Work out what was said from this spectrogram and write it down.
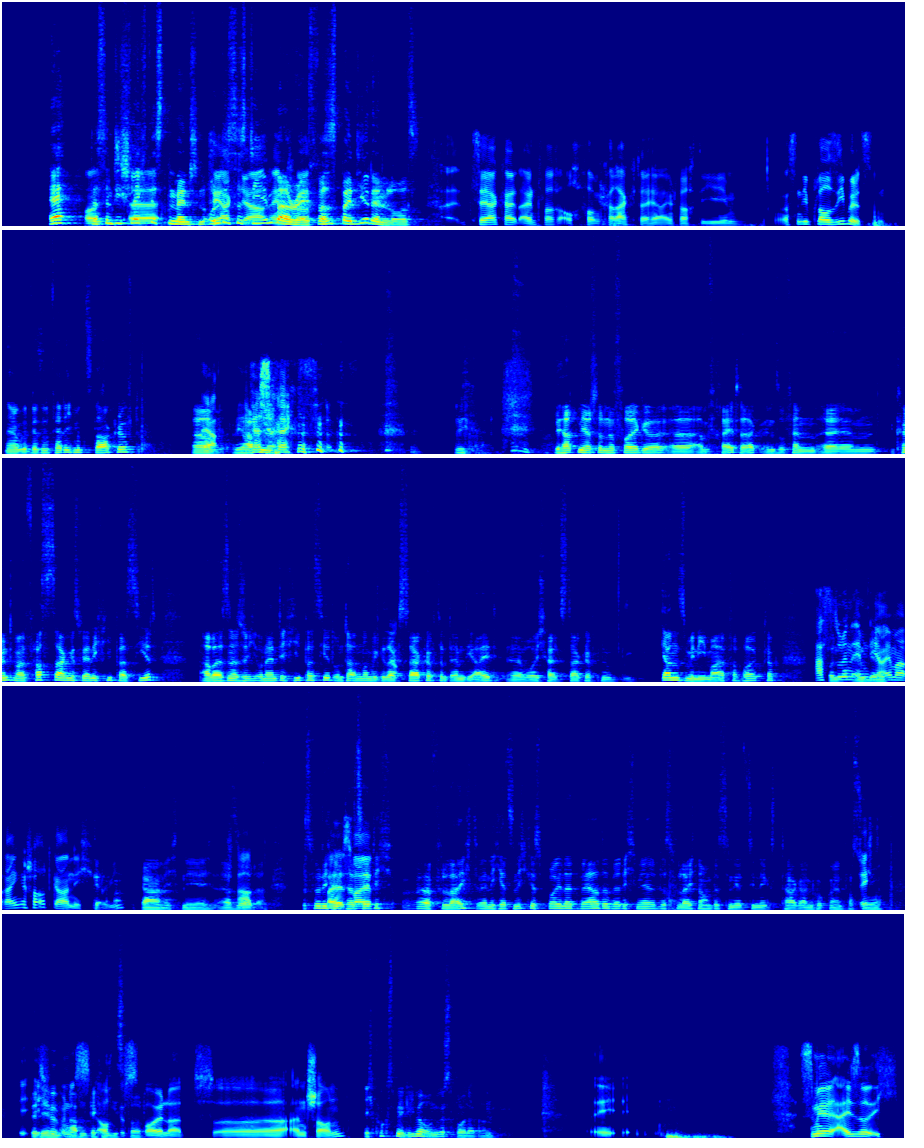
Hä? Das Und sind die äh, schlechtesten Menschen. Und es Zerg ist die ja Imba-Race. einfach, Was ist bei dir denn los? äh, Zerg halt einfach auch vom Charakter her einfach die, das sind die plausibelsten. Ja gut, wir sind fertig mit StarCraft. Äh, Ja, wir, hatten das ja, wir, hatten ja schon eine Folge äh, am Freitag. Insofern ähm, könnte man fast sagen, es wäre nicht viel passiert. Aber es ist natürlich unendlich viel passiert. Unter anderem, wie gesagt, StarCraft und MDI, äh, wo ich halt StarCraft nur ganz minimal verfolgt habe. hast Und du in MDI MDI mal reingeschaut? Gar nicht, Ga- oder wie? Gar nicht, nee. Also, Schade. das würde ich Weil mir tatsächlich, äh, vielleicht, wenn ich jetzt nicht gespoilert werde, werde ich mir das vielleicht noch ein bisschen jetzt die nächsten Tage angucken, einfach echt, so ich für ich würde mir das auch gespoilert äh, anschauen. Ich gucke es mir lieber ungespoilert an. Ist mir, also ich,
